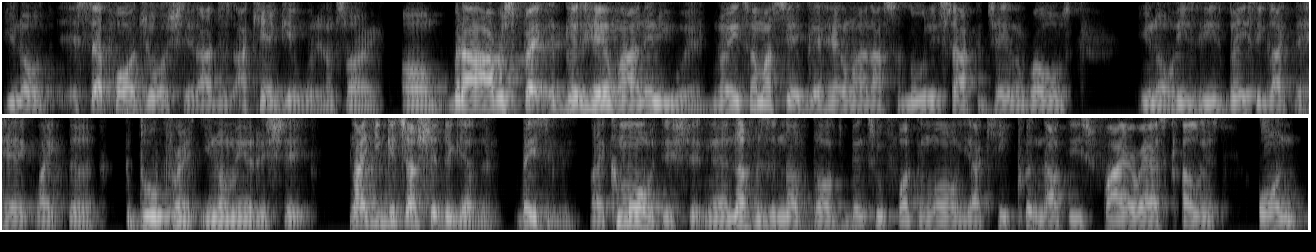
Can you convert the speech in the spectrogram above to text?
you know, except Paul George shit. I just I can't get with it. I'm sorry. Um, but I, I, respect a good headline anywhere. You know, anytime I see a good headline, I salute it. Shout to Jalen Rose. You know, he's he's basically like the head, like the the blueprint. You know what I mean of this shit. Nike, get your shit together. Basically, like come on with this shit, man. Enough is enough, dog. It's been too fucking long. Y'all keep putting out these fire ass colors on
